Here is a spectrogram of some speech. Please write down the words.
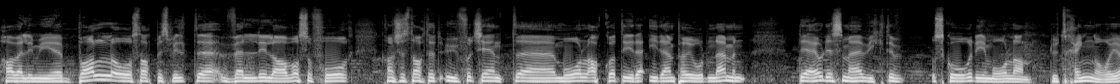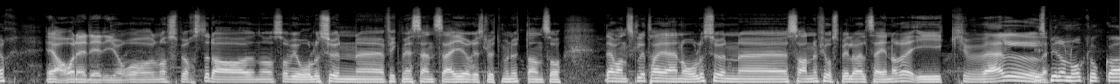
har veldig mye ball, og Start blir spilt eh, veldig lave. så får kanskje Start et ufortjent eh, mål akkurat i, i den perioden der. Men det er jo det som er viktig, å skåre de målene du trenger å gjøre. Ja, og det er det de gjør. og Nå spørs det, da. Nå så vi Ålesund eh, fikk med seg en seier i sluttminuttene, så det er vanskelig å ta igjen Ålesund. Eh, Sandefjord spiller vel senere i kveld. De spiller nå klokka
